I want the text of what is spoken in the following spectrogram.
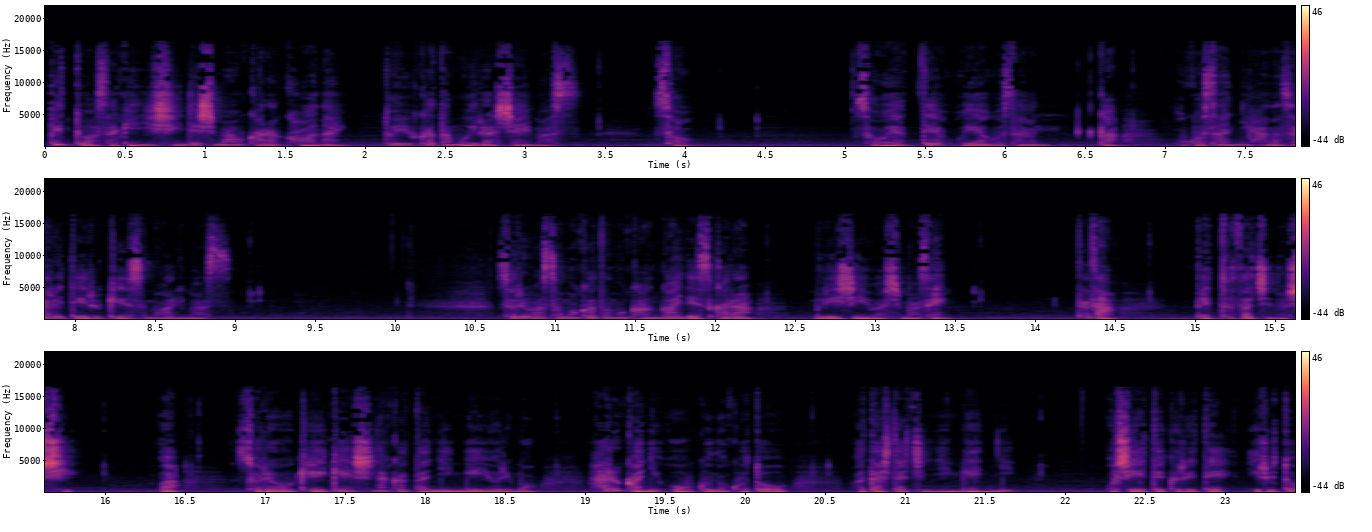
ペットは先に死んでしまうから飼わないという方もいらっしゃいます。そう。そうやって親御さんがお子さんに話されているケースもあります。それはその方の考えですから無理強いはしません。ただペットたちの死はそれを経験しなかった人間よりもはるかに多くのことを私たち人間に教えてくれていると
